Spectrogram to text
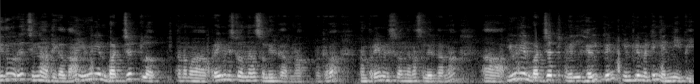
இது ஒரு சின்ன ஆர்டிகல் தான். யூனியன் பட்ஜெட்ல நம்ம பிரைம் மினிஸ்டர் வந்து என்ன சொல்லியிருக்காருன்னா ஓகேவா நம்ம பிரைம் மினிஸ்டர் வந்து என்ன சொல்லியிருக்காருன்னா union budget will help in implementing NEP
